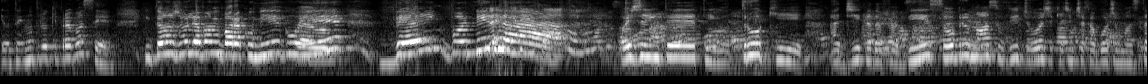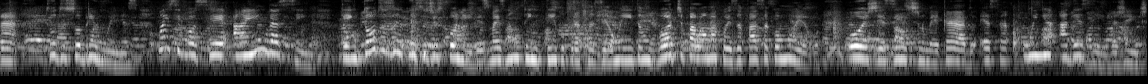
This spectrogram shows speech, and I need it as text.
Eu tenho um truque pra você. Então, Júlia, vamos embora comigo e vem bonita! bonita! Oi, gente, tem o truque, a dica da Fabi sobre o nosso vídeo hoje que a gente acabou de mostrar, tudo sobre unhas. Mas se você ainda assim tem todos os recursos disponíveis, mas não tem tempo para fazer a unha, então vou te falar uma coisa, faça como eu. Hoje existe no mercado essa unha adesiva, gente.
